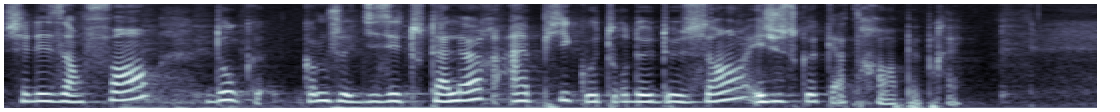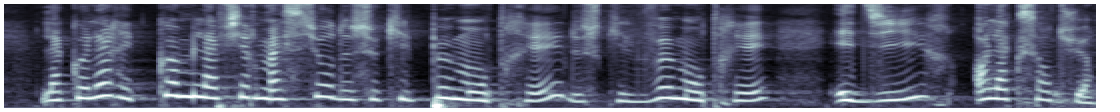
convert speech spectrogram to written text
Chez les enfants, donc, comme je le disais tout à l'heure, un pic autour de deux ans et jusque quatre ans à peu près. La colère est comme l'affirmation de ce qu'il peut montrer, de ce qu'il veut montrer et dire en l'accentuant.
